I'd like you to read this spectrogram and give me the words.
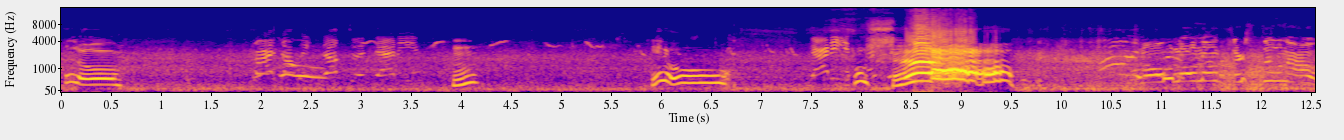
Hello. Try going duck to Daddy. Hmm? Hello. Daddy, oh, ah! No, no, no, they're still now.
